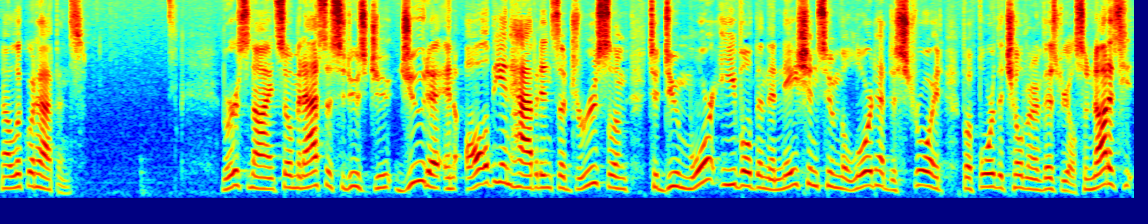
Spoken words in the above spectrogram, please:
Now look what happens. Verse 9 So Manasseh seduced Ju- Judah and all the inhabitants of Jerusalem to do more evil than the nations whom the Lord had destroyed before the children of Israel. So not, he,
